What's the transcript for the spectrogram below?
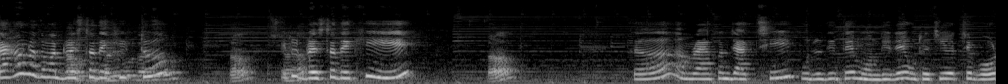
দেখাও না তোমার ড্রেসটা দেখি একটু। একটু ড্রেসটা দেখি। তো আমরা এখন যাচ্ছি পুজো দিতে মন্দিরে। উঠেছি হচ্ছে ভোর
